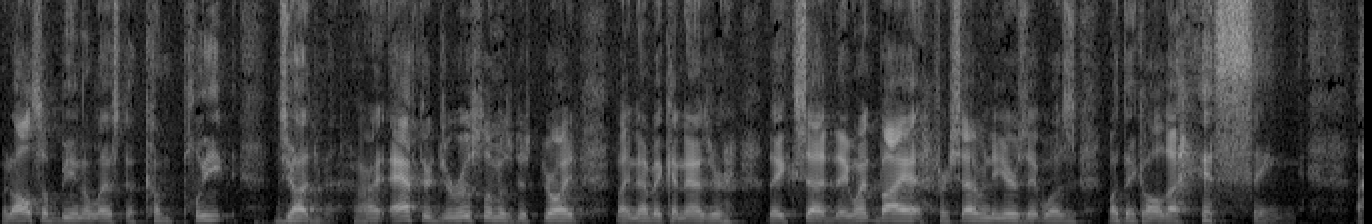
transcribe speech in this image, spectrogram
would also be in the list of complete judgment. All right. After Jerusalem was destroyed by Nebuchadnezzar, they said they went by it for 70 years. It was what they called a hissing. A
